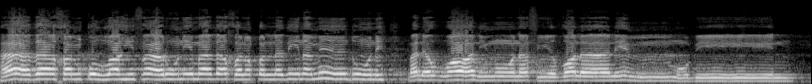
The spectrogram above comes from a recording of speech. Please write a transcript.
هذا خلق الله فاروني ماذا خلق الذين من دونه؟ بل الظالمون في ضلال مبين.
